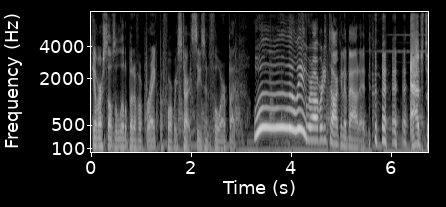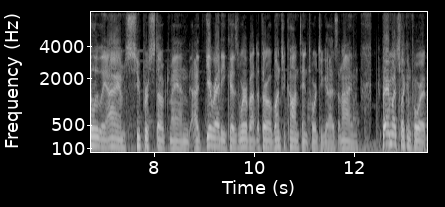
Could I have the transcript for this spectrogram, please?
give ourselves a little bit of a break before we start season four. But woo we're already talking about it. absolutely, I am super stoked, man. I get ready because we're about to throw a bunch of content towards you guys, and I'm very much looking for it.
